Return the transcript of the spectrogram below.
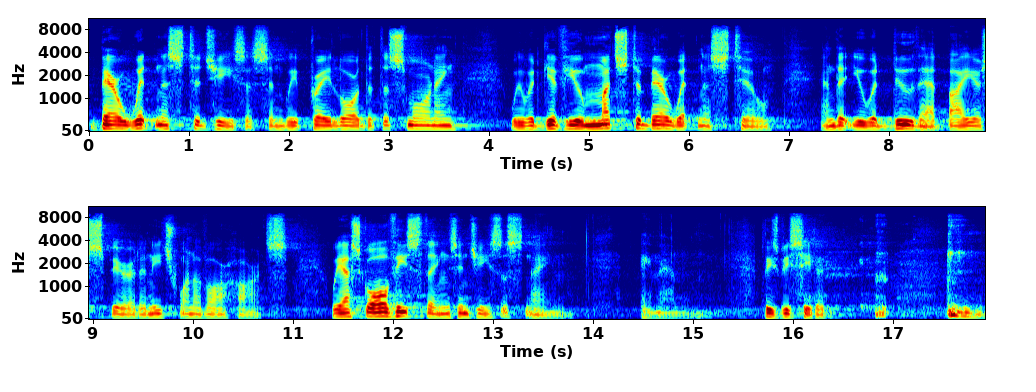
bear witness to Jesus. And we pray, Lord, that this morning, we would give you much to bear witness to, and that you would do that by your Spirit in each one of our hearts. We ask all these things in Jesus' name. Amen. Please be seated. In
